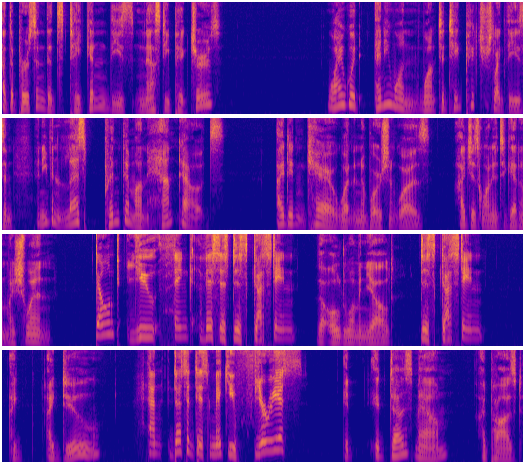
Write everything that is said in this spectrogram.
At the person that's taken these nasty pictures? Why would anyone want to take pictures like these and, and even less print them on handouts? I didn't care what an abortion was. I just wanted to get on my Schwinn. Don't you think this is disgusting? The old woman yelled. Disgusting? I, I do. And doesn't this make you furious? It, it does, ma'am. I paused.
